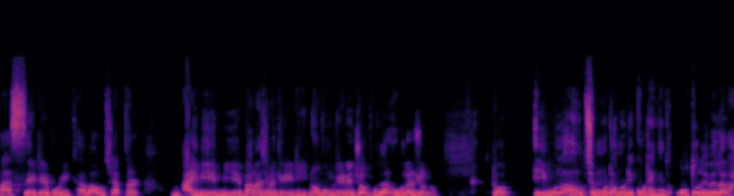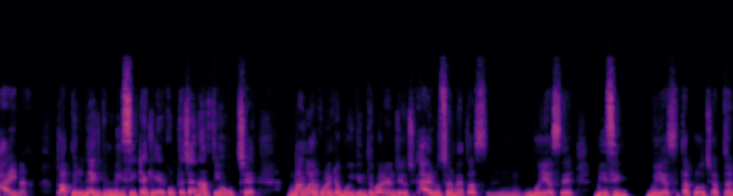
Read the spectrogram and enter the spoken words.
বা সেটের পরীক্ষা বা হচ্ছে আপনার আইবিএম বিএ বাংলাদেশ ব্যাংকের এডি নবম গ্রেডের জবগুলার ওগুলোর জন্য। তো এগুলা হচ্ছে মোটামুটি কঠিন কিন্তু অত লেভেলের হাই না। তো আপনি যদি একদম বেসিকটা ক্লিয়ার করতে চান, আপনি হচ্ছে বাংলার কোনো একটা বই কিনতে পারেন, যে হচ্ছে খায়রুসের ম্যাথাস বই আছে বেসিক বই আছে, তারপর হচ্ছে আপনার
